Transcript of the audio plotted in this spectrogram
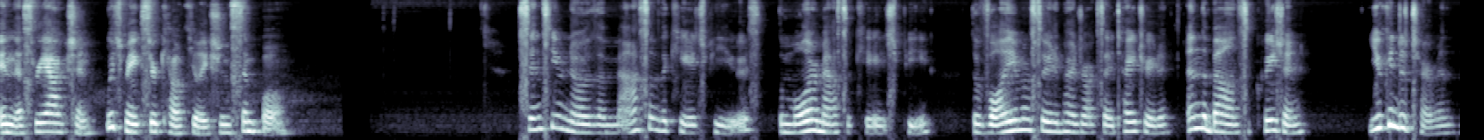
in this reaction, which makes your calculation simple. Since you know the mass of the KHP used, the molar mass of KHP, the volume of sodium hydroxide titrated, and the balance equation, you can determine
